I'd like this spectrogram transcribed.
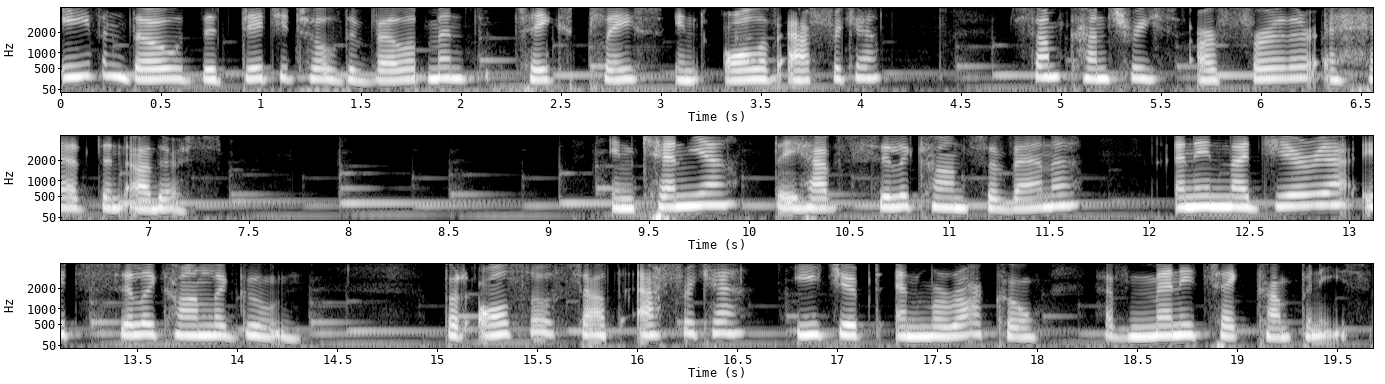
Even though the digital development takes place in all of Africa, some countries are further ahead than others. In Kenya, they have Silicon Savannah, and in Nigeria, it's Silicon Lagoon. But also South Africa, Egypt, and Morocco have many tech companies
